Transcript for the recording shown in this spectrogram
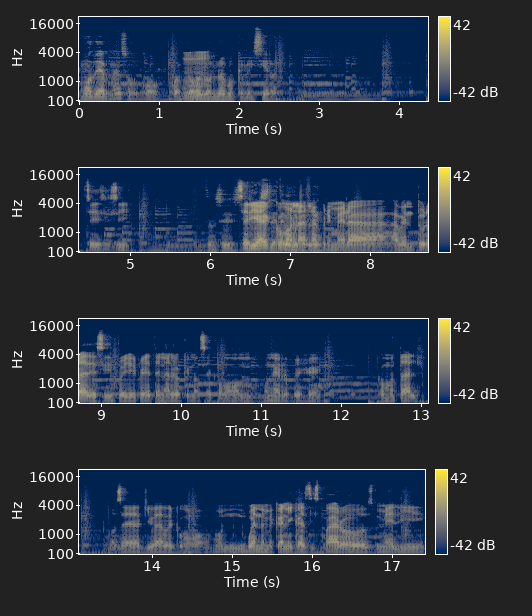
modernas o, con todo lo nuevo que lo hicieron. Sí, sí, sí. Entonces, sería pues, como la, primera aventura de CD Projekt Red en algo que no sea como un, un RPG como tal. O sea, aquí va a haber como un buen de mecánicas, disparos, melee,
